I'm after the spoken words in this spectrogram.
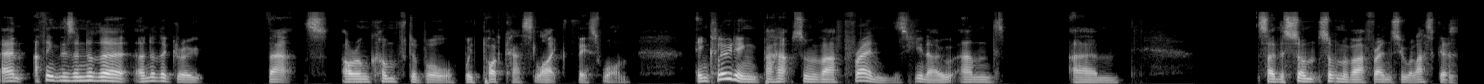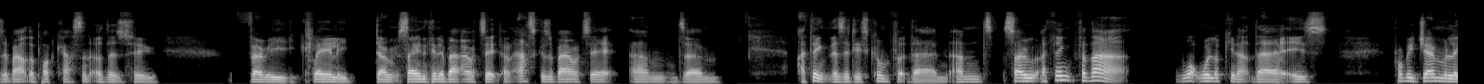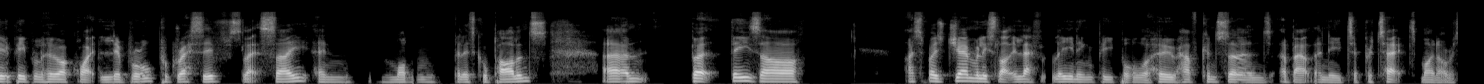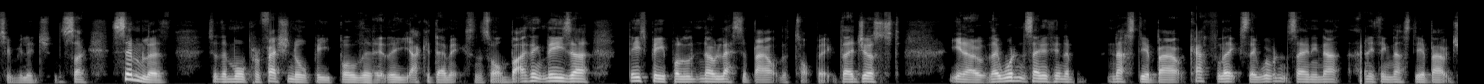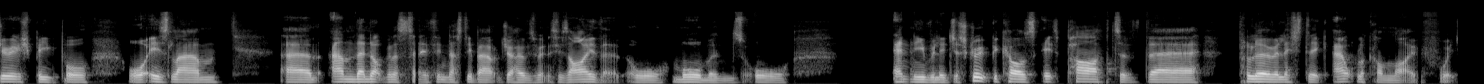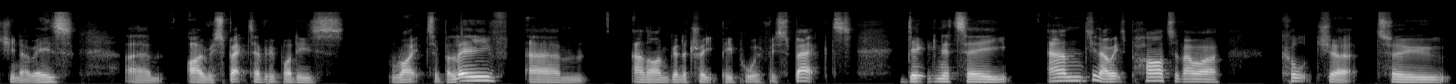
Um, I think there's another another group that are uncomfortable with podcasts like this one, including perhaps some of our friends, you know, and um, so there's some some of our friends who will ask us about the podcast, and others who very clearly don't say anything about it, don't ask us about it, and um, I think there's a discomfort there. And, so I think for that, what we're looking at there is probably generally people who are quite liberal, progressives, let's say, in modern political parlance. Um, but these are I suppose, generally slightly left leaning people who have concerns about the need to protect minority religions. So similar to the more professional people, the, the academics and so on. But I think these are these people know less about the topic. They're just, you know, they wouldn't say anything nasty about Catholics. They wouldn't say any na- anything nasty about Jewish people or Islam. Um, and they're not going to say anything nasty about Jehovah's Witnesses either, or Mormons, or any religious group, because it's part of their pluralistic outlook on life, which you know is um, I respect everybody's right to believe, um, and I'm going to treat people with respect, dignity, and you know it's part of our culture to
